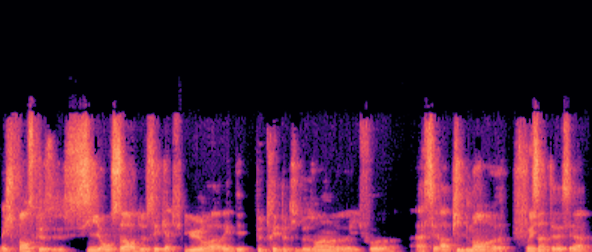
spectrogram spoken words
Mais je pense que si on sort de ces cas de figure avec des peu, très petits besoins, euh, il faut assez rapidement euh, s'intéresser à,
